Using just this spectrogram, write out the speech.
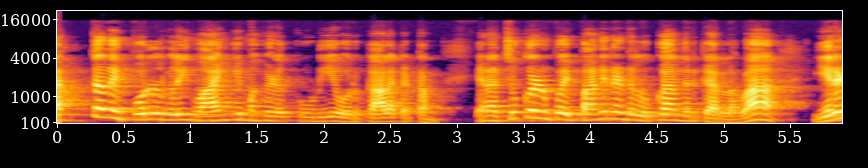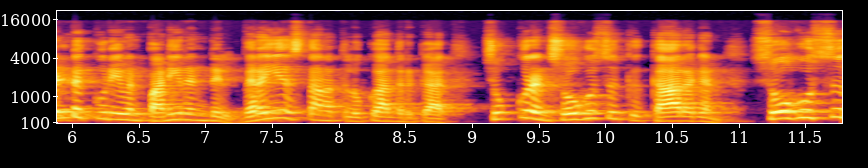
அத்தனை பொருள்களையும் வாங்கி மகிழக்கூடிய ஒரு காலகட்டம். ஏன்னா சுக்கரன் போய் பனிரெண்டில் உட்கார்ந்துருக்கார்லவா? இரண்டுக்குரியவன் பனிரெண்டில் விரயஸ்தானத்தில் உட்கார்ந்திருக்கார். சுக்கரன் சொகுசுக்கு காரகன். சொகுசு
